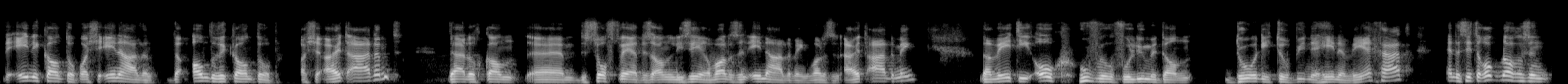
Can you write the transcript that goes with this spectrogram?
De ene kant op als je inademt, de andere kant op als je uitademt. Daardoor kan ehm, de software dus analyseren wat is een inademing, wat is een uitademing. Dan weet hij ook hoeveel volume dan door die turbine heen en weer gaat. En er zit er ook nog eens een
